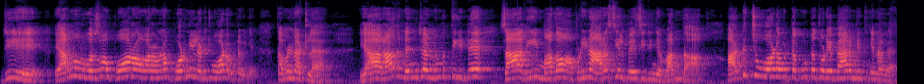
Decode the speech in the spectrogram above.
ஜி இரநூறு வருஷமா போகிறோம் வரவெல்லாம் பொடனியில் அடித்து ஓட விட்டவங்க. தமிழ்நாட்டில் யாராவது நெஞ்ச நிமித்திக்கிட்டு சாதி மதம் அப்படின்னு அரசியல் பேசிட்டீங்க வந்தா அடிச்சு ஓட விட்ட கூட்டத்துடைய பேரம்பித்துக்கு நாங்கள்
